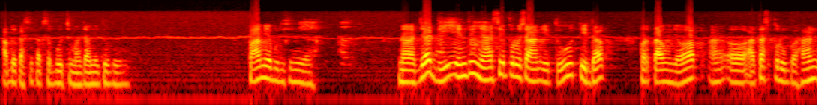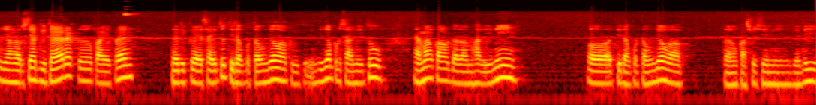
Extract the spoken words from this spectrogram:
aplikasi tersebut semacam itu bu. Paham ya bu di sini ya? Nah jadi intinya si perusahaan itu tidak bertanggung jawab eh, atas perubahan yang harusnya didirect ke Pytrend dari PSA itu tidak bertanggung jawab gitu. Intinya perusahaan itu emang kalau dalam hal ini eh, tidak bertanggung jawab dalam kasus ini. Jadi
